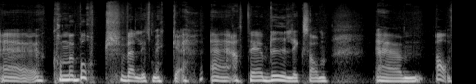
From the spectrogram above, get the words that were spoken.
eh, kommer bort väldigt mycket. Eh, att det blir liksom, eh, ja,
